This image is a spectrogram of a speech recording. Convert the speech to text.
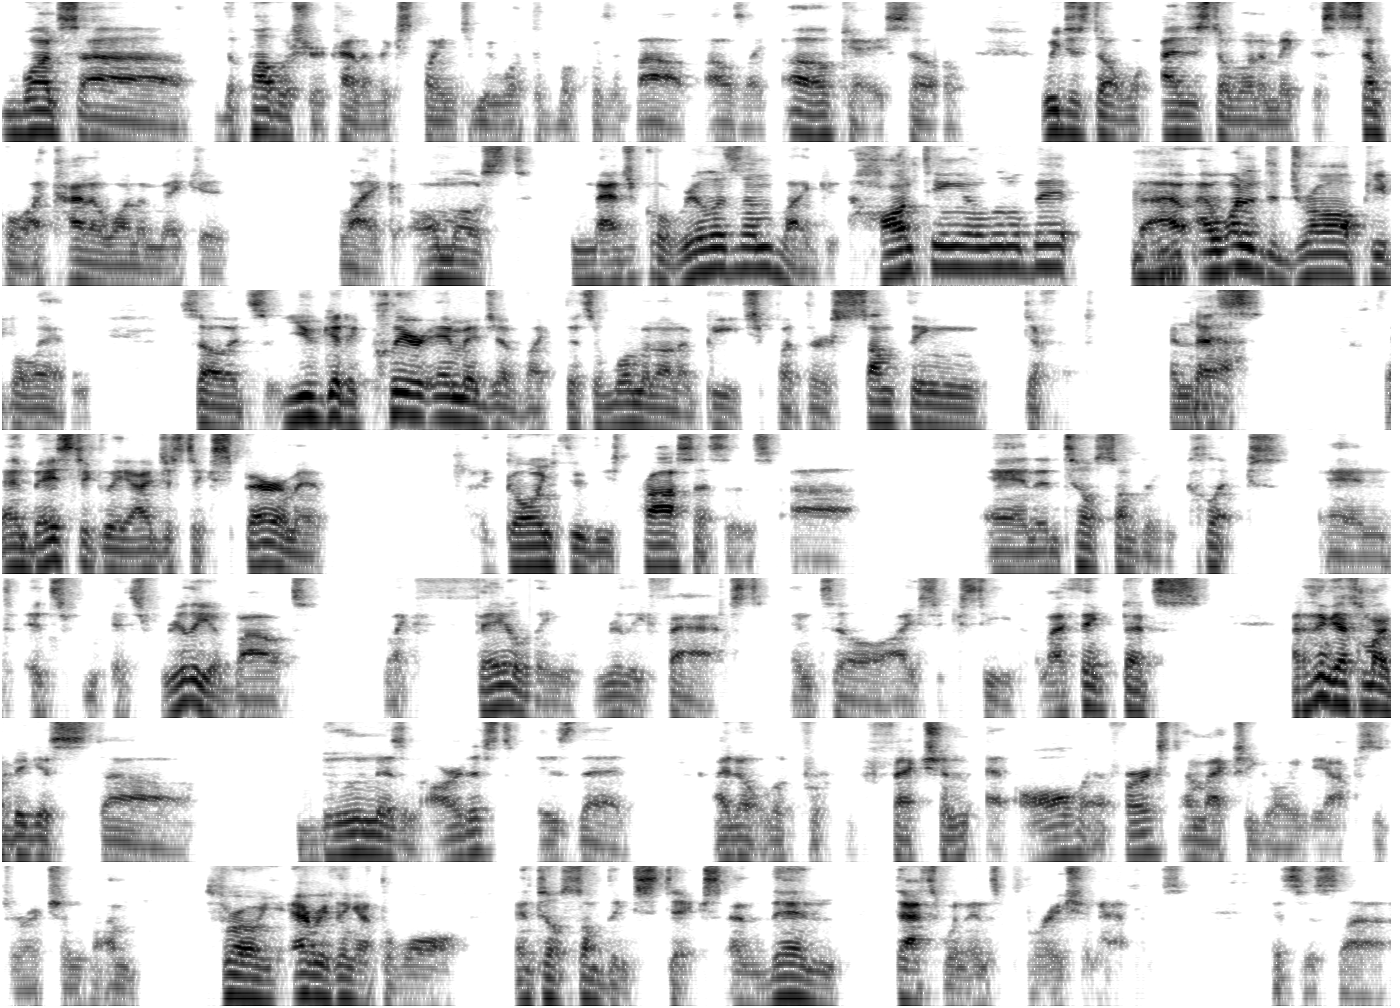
once uh the publisher kind of explained to me what the book was about i was like oh okay so we just don't i just don't want to make this simple i kind of want to make it like almost magical realism like haunting a little bit mm-hmm. I, I, wanted to draw people in so it's you get a clear image of like there's a woman on a beach but there's something different and that's yeah. and basically i just experiment going through these processes uh and until something clicks and it's it's really about like failing really fast until I succeed. And I think that's I think that's my biggest uh, boon as an artist is that I don't look for perfection at all at first. I'm actually going the opposite direction. I'm throwing everything at the wall until something sticks, and then that's when inspiration happens. It's just uh,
